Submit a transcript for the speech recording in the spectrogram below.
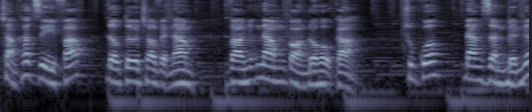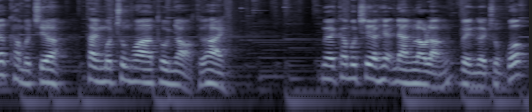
chẳng khác gì Pháp đầu tư cho Việt Nam vào những năm còn đô hộ cả. Trung Quốc đang dần biến nước Campuchia thành một Trung Hoa thu nhỏ thứ hai. Người Campuchia hiện đang lo lắng về người Trung Quốc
